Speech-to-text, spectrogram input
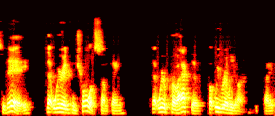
today that we're in control of something, that we're proactive, but we really aren't, right?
